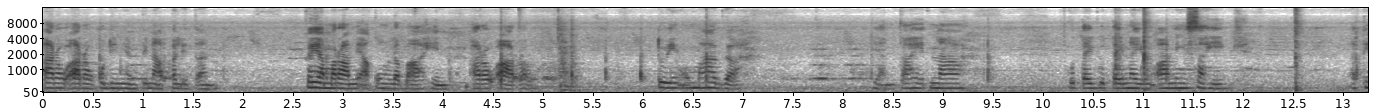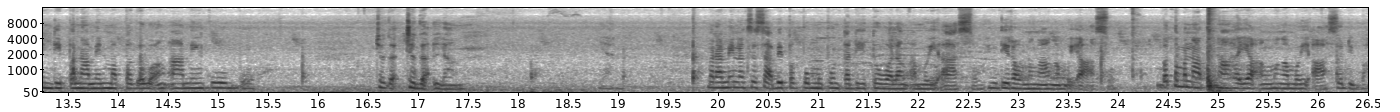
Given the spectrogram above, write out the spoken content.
Araw-araw ko din yung pinapalitan. Kaya marami akong labahin araw-araw. Tuwing umaga. Yan, kahit na gutay-gutay na yung aming sahig at hindi pa namin mapagawa ang aming kubo. Tiyaga-tiyaga lang. Yan. Maraming nagsasabi pag pumupunta dito walang amoy aso. Hindi raw nangangamoy aso. Ba't naman natin hahayaang mga amoy aso, di ba?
